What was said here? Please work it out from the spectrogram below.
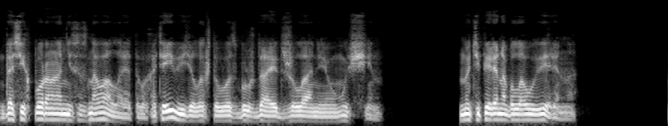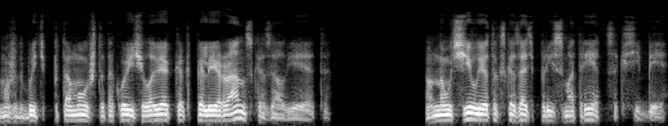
До сих пор она не сознавала этого, хотя и видела, что возбуждает желание у мужчин. Но теперь она была уверена. Может быть, потому что такой человек, как Толеран, сказал ей это. Он научил ее, так сказать, присмотреться к себе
